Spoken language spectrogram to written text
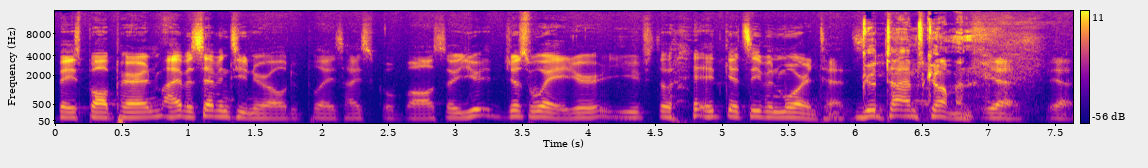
baseball parent. I have a 17 year old who plays high school ball. So you just wait. You're you still. It gets even more intense. Good times coming. Yes, yes.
